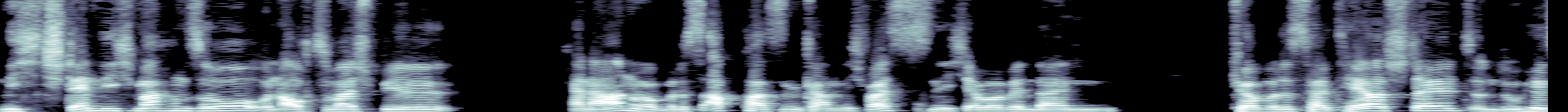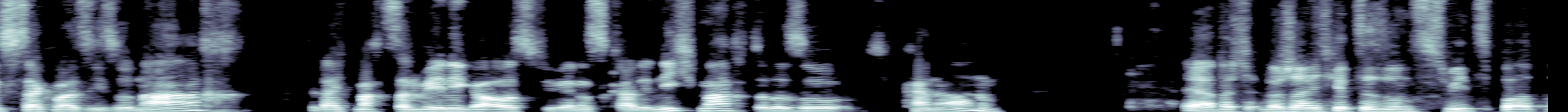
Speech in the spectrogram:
nicht ständig machen so und auch zum Beispiel, keine Ahnung, ob man das abpassen kann, ich weiß es nicht, aber wenn dein Körper das halt herstellt und du hilfst da quasi so nach, vielleicht macht es dann weniger aus, wie wenn es gerade nicht macht oder so, keine Ahnung. Ja, wahrsch- wahrscheinlich gibt es ja so einen Sweet Spot,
